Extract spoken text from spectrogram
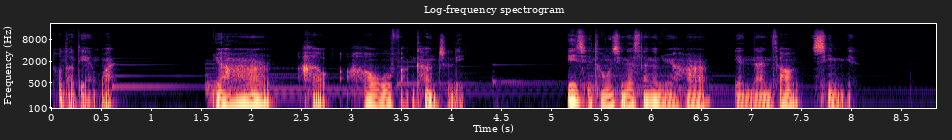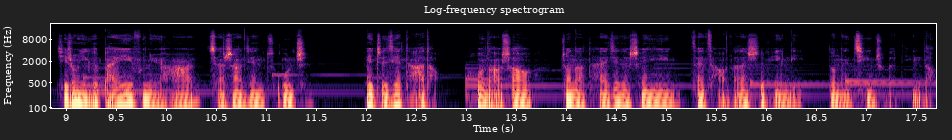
拖到店外，女孩毫毫无反抗之力。一起同行的三个女孩也难遭幸免，其中一个白衣服女孩想上前阻止，被直接打倒，后脑勺撞到台阶的声音在嘈杂的视频里都能清楚的听到。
